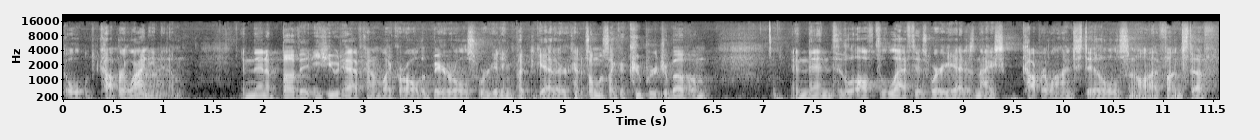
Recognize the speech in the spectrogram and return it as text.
old copper lining in them. And then above it you would have kind of like where all the barrels were getting put together. It's almost like a cooperage above them and then to the off to the left is where he had his nice copper line stills and all that fun stuff.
